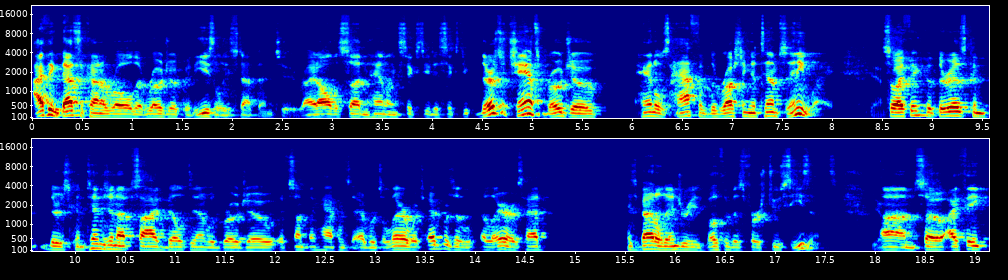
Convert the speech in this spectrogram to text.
I think that's the kind of role that Rojo could easily step into, right? All of a sudden handling 60 to 60. There's a chance Rojo handles half of the rushing attempts anyway. So I think that there is con- there's contingent upside built in with Rojo if something happens to Edwards-Helaire, which Edwards-Helaire has had has battled injuries both of his first two seasons. Yeah. Um, so I think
